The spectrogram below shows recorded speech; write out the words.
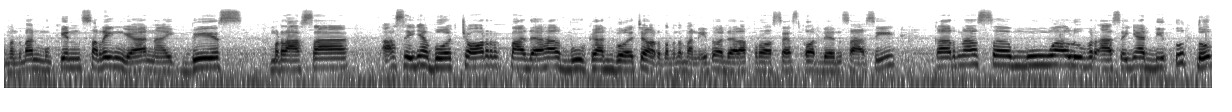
Teman-teman mungkin sering ya naik bis merasa AC-nya bocor padahal bukan bocor teman-teman. Itu adalah proses kondensasi karena semua louver AC-nya ditutup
